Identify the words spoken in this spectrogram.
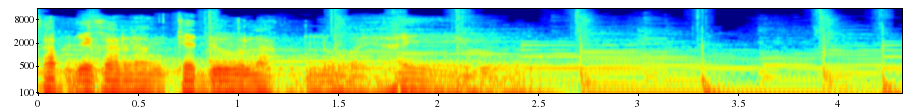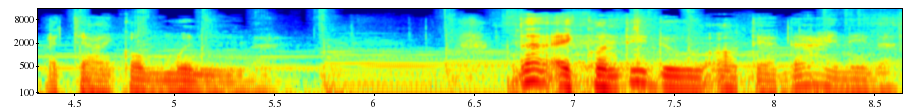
ครับเดี๋ยวกำลังจะดูหลักหน่วยให้อยู่ อาจารย์ก็มึนนะน่าไอคนที่ดูเอาแต่ได้นี่นะ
